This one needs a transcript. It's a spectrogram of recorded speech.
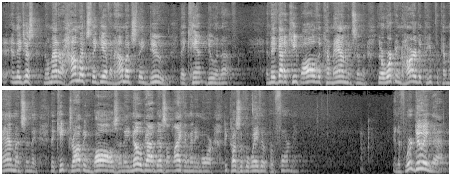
And they just, no matter how much they give and how much they do, they can't do enough. And they've got to keep all the commandments, and they're working hard to keep the commandments, and they, they keep dropping balls, and they know God doesn't like them anymore because of the way they're performing. And if we're doing that,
